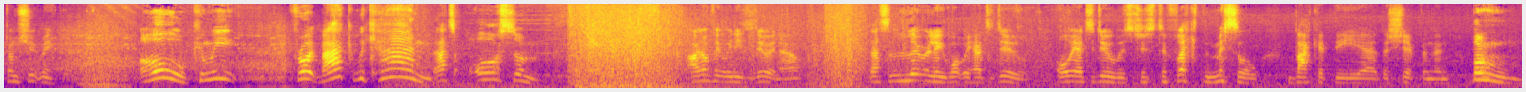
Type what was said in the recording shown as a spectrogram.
Don't shoot me. Oh, can we throw it back? We can! That's awesome. I don't think we need to do it now. That's literally what we had to do. All we had to do was just deflect the missile back at the uh, the ship and then boom!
